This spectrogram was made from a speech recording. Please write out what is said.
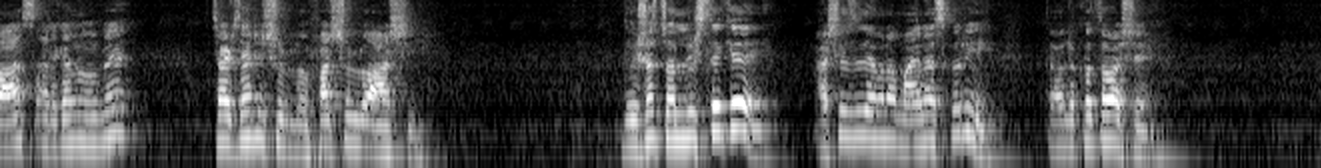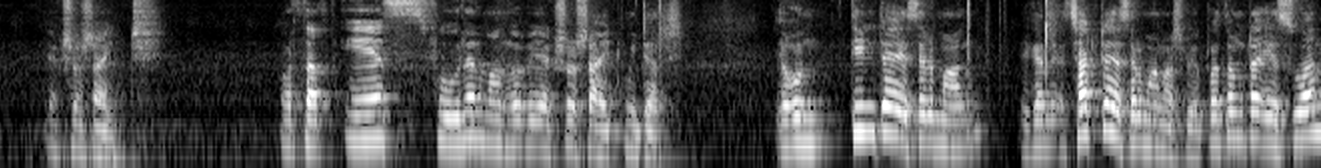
পাঁচ, আর এখানে হবে চার, চারি ষোলো পাঁচ ষোলো আশি। দুইশো চল্লিশ থেকে আশি যদি আমরা মাইনাস করি, তাহলে কত আসে? একশো ষাট। অর্থাৎ এস ফোরের মান হবে একশো ষাট মিটার। এখন তিনটা এসের মান, এখানে চারটা এসের মান আসবে। প্রথমটা এস ওয়ান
